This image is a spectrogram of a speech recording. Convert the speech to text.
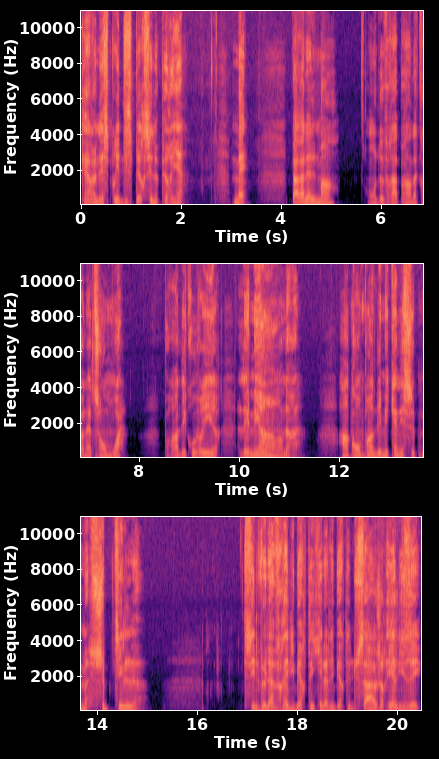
car un esprit dispersé ne peut rien. Mais, parallèlement, on devra apprendre à connaître son moi pour en découvrir les méandres, en comprendre les mécanismes subtils. S'il veut la vraie liberté, qui est la liberté du sage réalisée,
